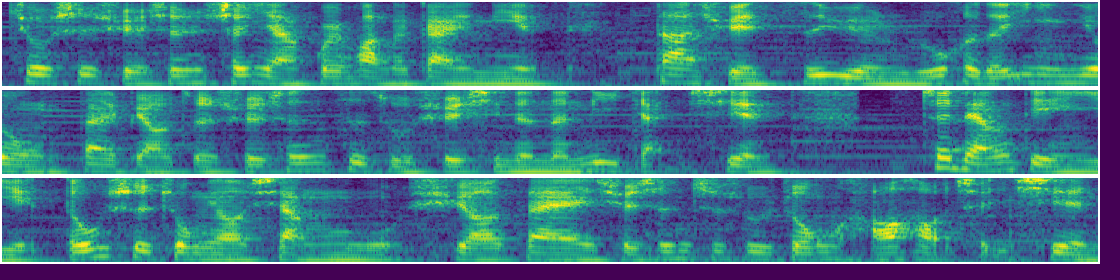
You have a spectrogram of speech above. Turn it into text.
就是学生生涯规划的概念。大学资源如何的应用，代表着学生自主学习的能力展现。这两点也都是重要项目，需要在学生之书中好好呈现。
